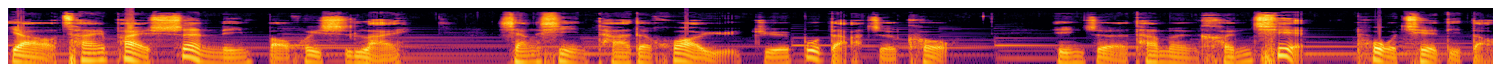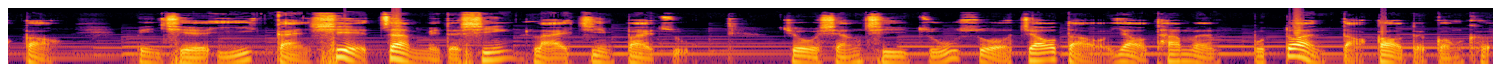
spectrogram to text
要差派圣灵保惠师来，相信他的话语绝不打折扣。因着他们恒切、迫切地祷告，并且以感谢、赞美的心来敬拜主，就想起主所教导要他们不断祷告的功课。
